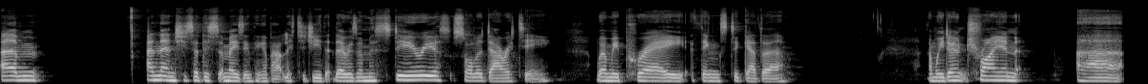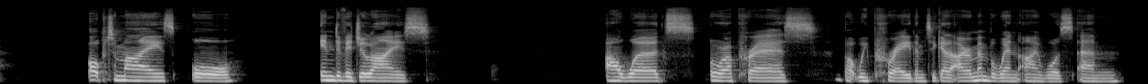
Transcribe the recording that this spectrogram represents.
Um, and then she said this amazing thing about liturgy that there is a mysterious solidarity when we pray things together, and we don't try and uh, optimize or individualize our words or our prayers, but we pray them together. I remember when I was um,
